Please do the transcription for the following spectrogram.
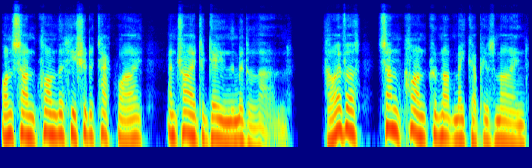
on Sun Quan that he should attack Wei and try to gain the Middle Land. However, Sun Quan could not make up his mind,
